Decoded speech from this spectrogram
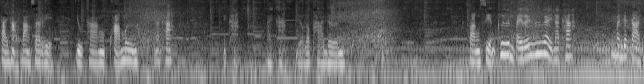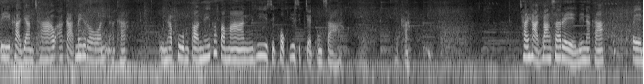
ชายหาดบางสะเสร่อยู่ทางขวามือนะคะนี่ค่ะ ยวเราพาเดิน ฟังเสียงคลื่นไปเรื่อยๆนะคะ บรรยากาศดีค่ะยามเช้าอากาศไม่ร้อนนะคะ อุณหภูมิตอนนี้ก็ประมาณ 26-27 องศานี่ค่ะชายหาดบางสะเสรนี่นะคะ เป็น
